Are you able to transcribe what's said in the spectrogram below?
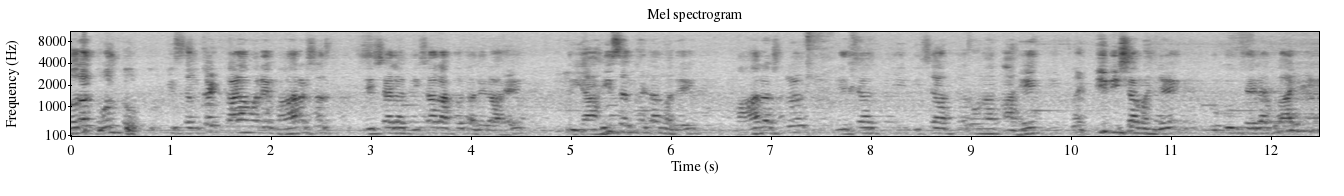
जोरात बोलतो की संकट काळामध्ये महाराष्ट्र देशाला दिशा दाखवत आलेला आहे. तर याही संकटामध्ये महाराष्ट्र देशाची दिशा ठरवणार आहे. आणि ती दिशा म्हणजे हुकुमशाहीला बाजी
